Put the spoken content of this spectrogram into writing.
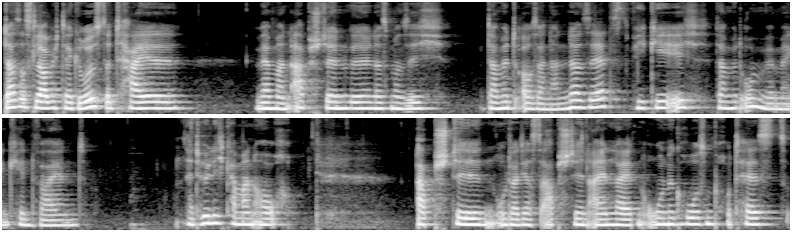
das ist, glaube ich, der größte Teil, wenn man abstellen will, dass man sich damit auseinandersetzt, wie gehe ich damit um, wenn mein Kind weint. Natürlich kann man auch abstillen oder das Abstillen einleiten ohne großen Protest.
